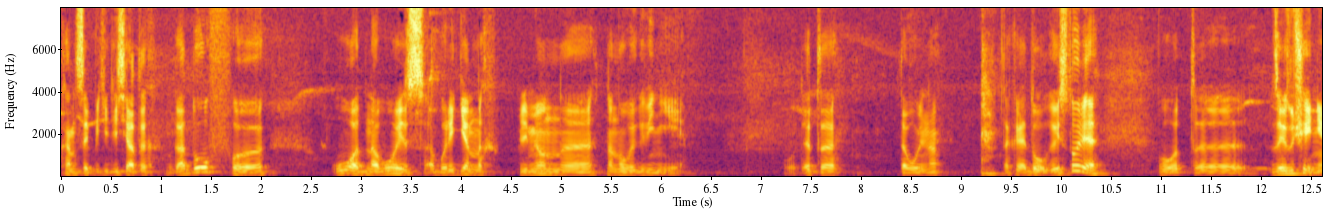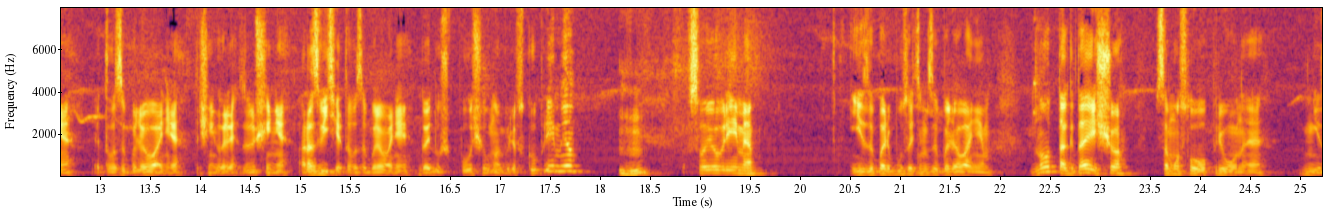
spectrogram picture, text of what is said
конце 50-х годов у одного из аборигенных племен на Новой Гвинее. Вот, это довольно такая долгая история. Вот, э, за изучение этого заболевания, точнее говоря, за изучение развития этого заболевания Гайдушек получил Нобелевскую премию Мгм. в свое время и за борьбу с этим заболеванием. Но тогда еще само слово прионы не,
